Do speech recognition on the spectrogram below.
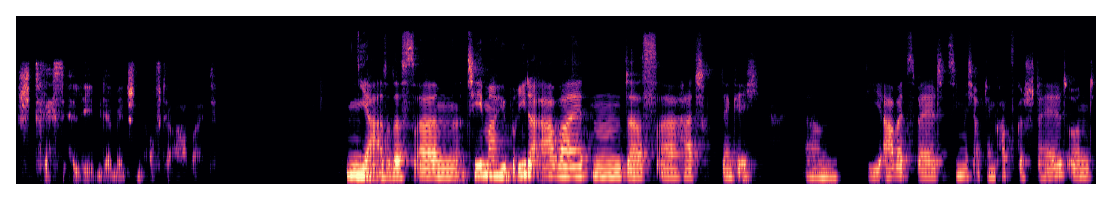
Stresserleben der Menschen auf der Arbeit? Ja, also das ähm, Thema hybride Arbeiten, das äh, hat, denke ich, ähm, die Arbeitswelt ziemlich auf den Kopf gestellt und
